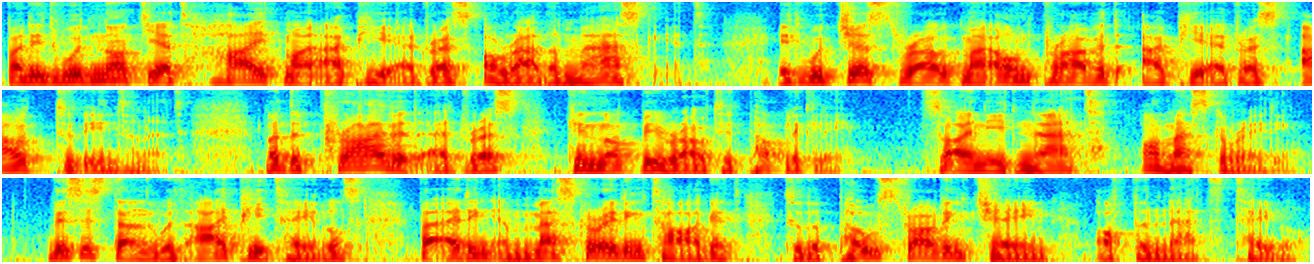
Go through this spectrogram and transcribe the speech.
but it would not yet hide my IP address or rather mask it. It would just route my own private IP address out to the internet. But the private address cannot be routed publicly. So I need NAT or masquerading. This is done with IP tables by adding a masquerading target to the post-routing chain of the NAT table.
